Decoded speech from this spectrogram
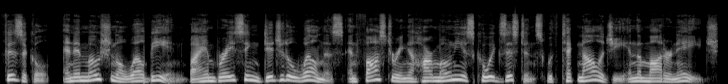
physical, and emotional well being by embracing digital wellness and fostering a harmonious coexistence with technology in the modern age.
